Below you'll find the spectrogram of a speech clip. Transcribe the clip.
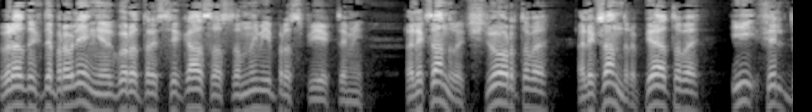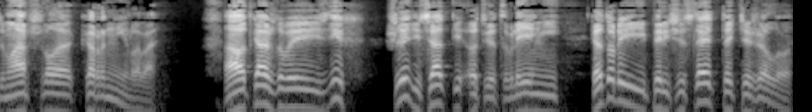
В разных направлениях город рассекался основными проспектами Александра IV, Александра V и фельдмаршала Корнилова. А от каждого из них шли десятки ответвлений, которые перечислять-то тяжело,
